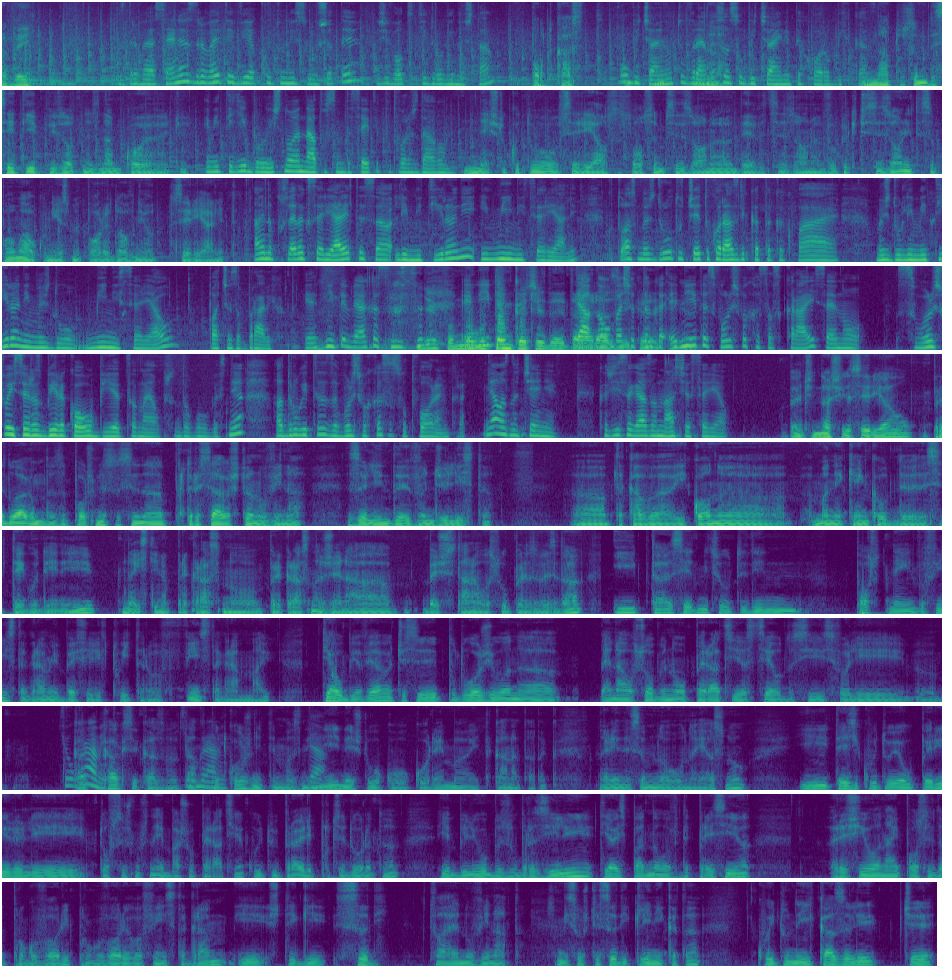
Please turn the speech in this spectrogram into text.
Здравей! Здравей, Сеня! Здравейте вие, които ни слушате. Животът и други неща. Подкаст. По обичайното време Да. с обичайните хора, бих казал. Над 80-ти епизод, не знам кой е вече. Еми ти ги броиш, но е над 80 и потвърждавам. Нещо като сериал с 8 сезона, 9 сезона. Въпреки, че сезоните са по-малко, ние сме по-редовни от сериалите. А и напоследък сериалите са лимитирани и мини сериали. Като аз между другото четох разликата каква е между лимитиран и между мини сериал, обаче забравих. Едните бяха с... Някаква много Едните- тънка, че да е тази Тя много беше тънка. Едните свършваха с край, все едно свършва и се разбира кой е убиеца, най-общо да го обясня, а другите завършваха с отворен край. Няма значение. Кажи сега за нашия сериал. Значи, нашия сериал предлагам да започне с една потрясаваща новина за Линда Евангелиста. А, такава икона, манекенка от 90-те години. Наистина прекрасно, прекрасна жена, беше станала супер звезда. И тази седмица от един пост нейн в Инстаграм ли беше или в Твитър, в Инстаграм май, тя обявява, че се е подложила на една особена операция с цел да си свали как, как се казва? Там подкожните мазнини, нещо около корема и така нататък. Нали, не съм много наясно. И тези, които я оперирали, то всъщност не е баш операция, които и правили процедурата, я били обезобразили, тя е изпаднала в депресия, решила най-после да проговори, проговорила в Инстаграм и ще ги съди. Това е новината. В смисъл ще съди клиниката, които не и казали, че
